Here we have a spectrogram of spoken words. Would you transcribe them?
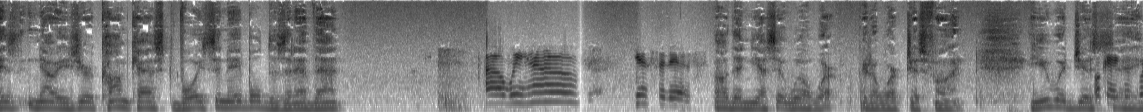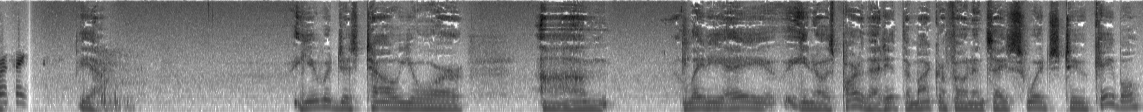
Is, now, is your Comcast voice enabled? Does it have that? Uh, we have. Yes, it is. Oh, then yes, it will work. It'll work just fine. You would just Okay, because we're thinking. yeah. You would just tell your um, Lady A, you know, as part of that, hit the microphone and say switch to cable.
